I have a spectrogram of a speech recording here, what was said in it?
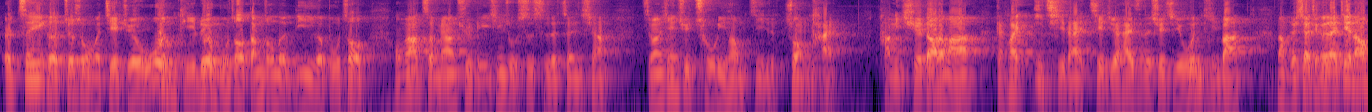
而这一个就是我们解决问题六步骤当中的第一个步骤。我们要怎么样去理清楚事实的真相？怎么样先去处理好我们自己的状态？好，你学到了吗？赶快一起来解决孩子的学习问题吧！那我们就下节课再见喽，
